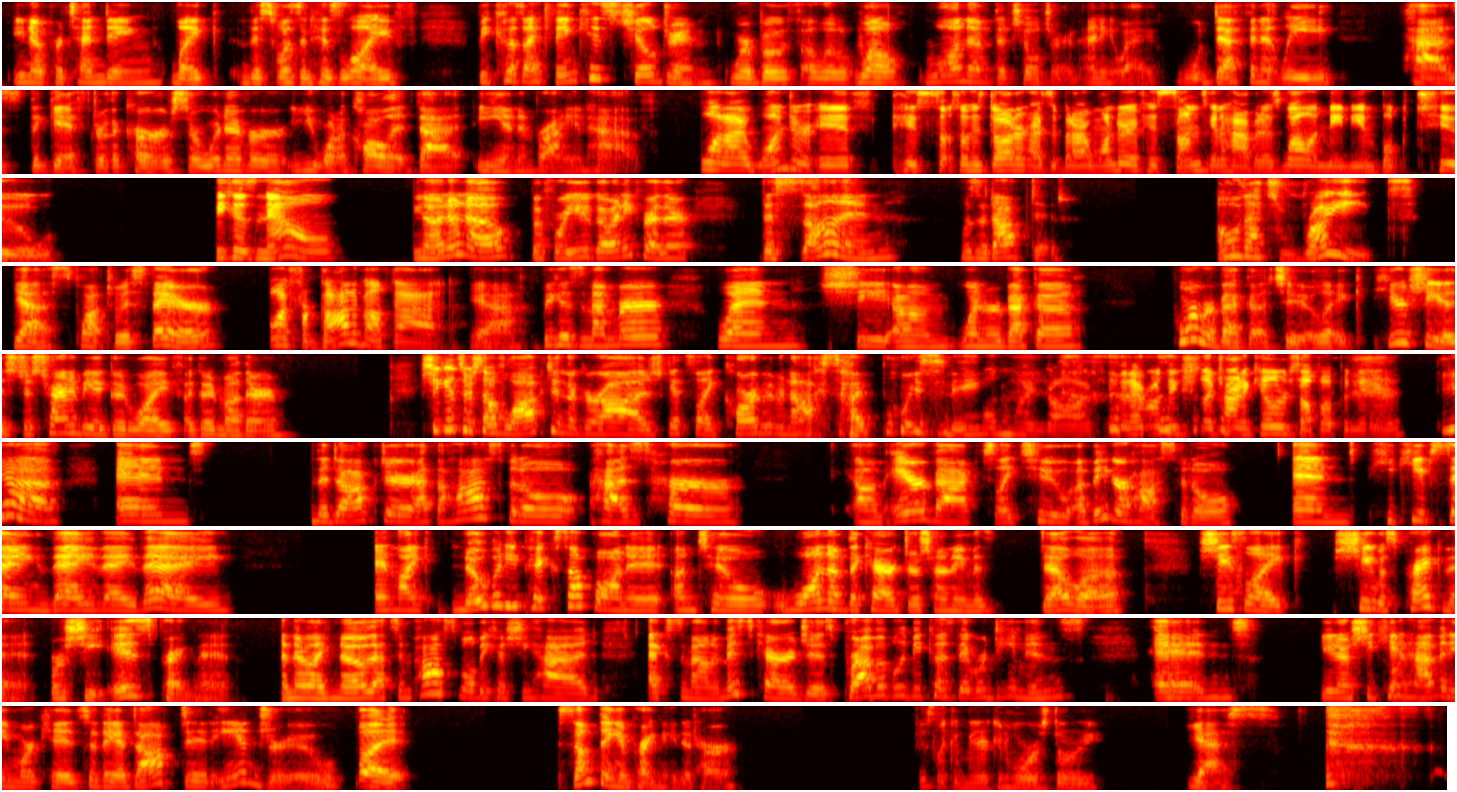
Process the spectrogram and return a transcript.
you know, pretending like this wasn't his life because I think his children were both a little well, one of the children anyway, definitely has the gift or the curse or whatever you want to call it that Ian and Brian have. Well, and I wonder if his so so his daughter has it, but I wonder if his son's gonna have it as well, and maybe in book two, because now No, no, no. Before you go any further, the son was adopted. oh, that's right. Yes, plot twist there. Oh, I forgot about that. Yeah, because remember when she um when Rebecca poor Rebecca too, like here she is just trying to be a good wife, a good mother. She gets herself locked in the garage, gets like carbon monoxide poisoning. Oh my gosh. And then everyone thinks she's like trying to kill herself up in there. Yeah. And the doctor at the hospital has her um, air vac like to a bigger hospital. And he keeps saying they, they, they. And like nobody picks up on it until one of the characters, her name is Della, she's like, she was pregnant or she is pregnant. And they're like, no, that's impossible because she had X amount of miscarriages, probably because they were demons and you know she can't have any more kids so they adopted andrew but something impregnated her It's like American Horror Story. yes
